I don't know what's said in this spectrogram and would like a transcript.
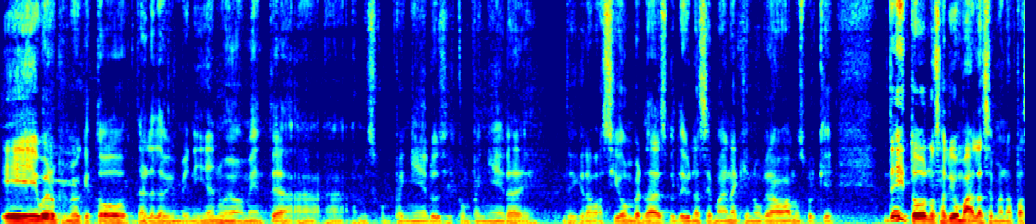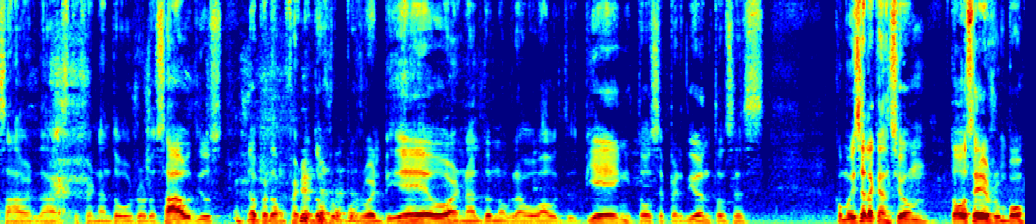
Eh, bueno, primero que todo, darles la bienvenida nuevamente a, a- a mis compañeros y compañera de, de grabación, ¿verdad? Después de una semana que no grabamos porque de ahí todo nos salió mal la semana pasada, ¿verdad? Este, Fernando borró los audios, no, perdón, Fernando borró- el video, Arnaldo no grabó audios bien y todo se perdió, entonces, como dice la canción, todo se derrumbó.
